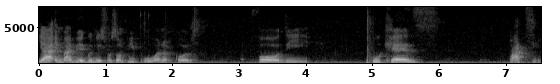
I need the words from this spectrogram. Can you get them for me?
yeah, it might be a good news for some people, and of course, for the who cares party.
